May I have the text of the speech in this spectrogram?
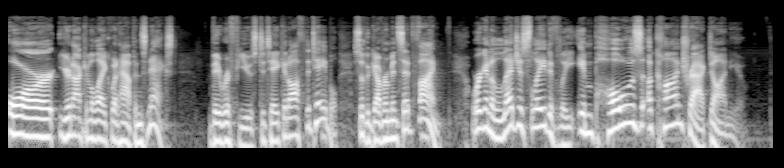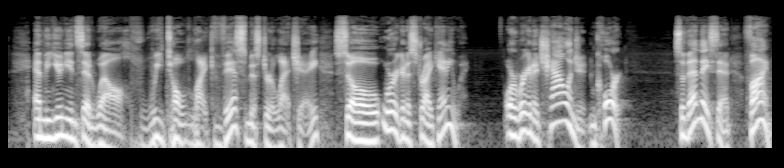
or you're not going to like what happens next. They refused to take it off the table. So the government said, Fine, we're going to legislatively impose a contract on you. And the union said, Well, we don't like this, Mr. Lecce, so we're going to strike anyway, or we're going to challenge it in court. So then they said, Fine,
